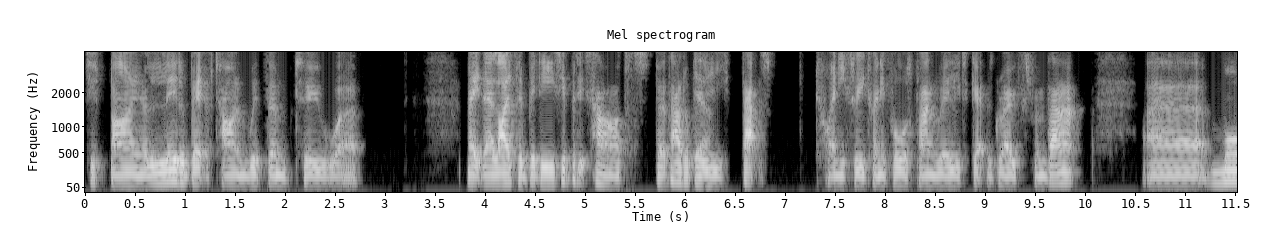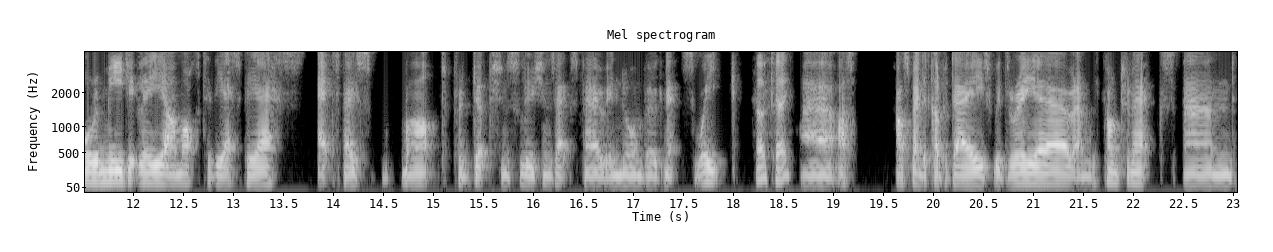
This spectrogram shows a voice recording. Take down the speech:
just buying a little bit of time with them to uh, make their life a bit easier. But it's hard. But that'll be yeah. that's 23, 24's plan really to get the growth from that. Uh, more immediately, I'm off to the SPS Expo Smart Production Solutions Expo in Nuremberg next week. Okay. Uh, I'll, I'll spend a couple of days with ReeR and with Contrinex, and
